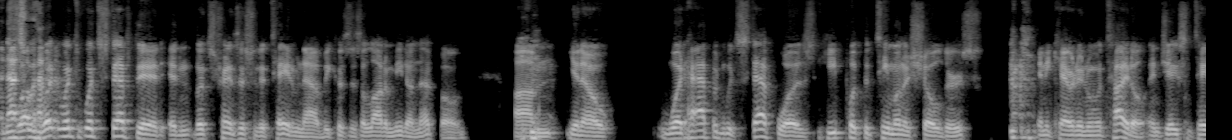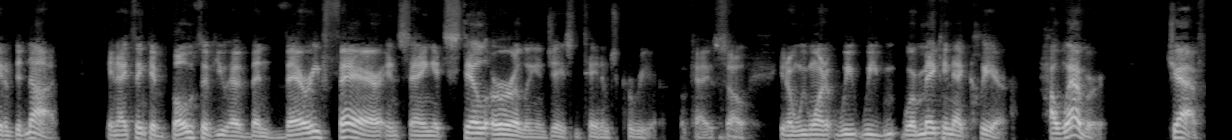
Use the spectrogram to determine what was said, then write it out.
and that's well, what, what, what, what Steph did. And let's transition to Tatum now because there's a lot of meat on that bone. Um, mm-hmm. you know, what happened with Steph was he put the team on his shoulders and he carried it to a title, and Jayson Tatum did not. And I think that both of you have been very fair in saying it's still early in Jayson Tatum's career. Okay, so you know we want we we we're making that clear. However, Jeff,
